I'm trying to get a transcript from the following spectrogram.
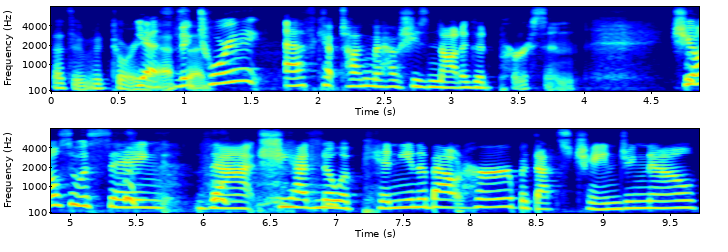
That's what Victoria. Yes, F said. Victoria F kept talking about how she's not a good person. She also was saying that she had no opinion about her, but that's changing now,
